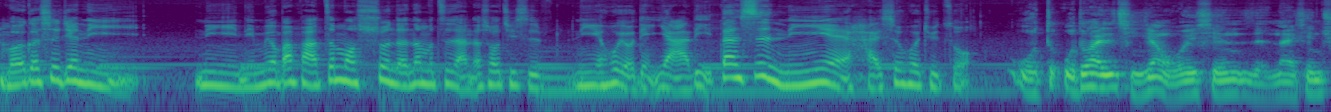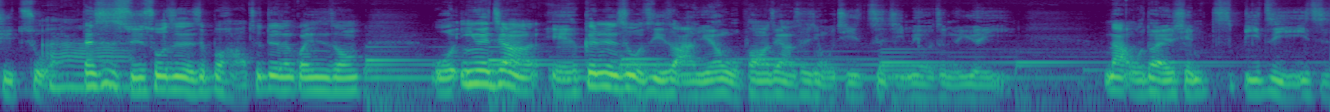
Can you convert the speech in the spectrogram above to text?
某一个事件你，你你你没有办法这么顺的那么自然的时候，其实你也会有点压力。但是你也还是会去做。我都我都还是倾向我会先忍耐，先去做。啊、但是其实说真的是不好。这对人关系中，我因为这样也更认识我自己说，说啊，原来我碰到这样的事情，我其实自己没有这么愿意。那我都还是先逼自己一直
